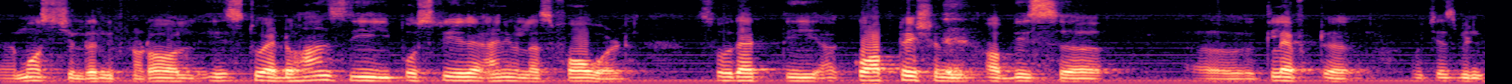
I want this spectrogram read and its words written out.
uh, most children if not all, is to advance the posterior annulus forward so that the uh, cooptation of this uh, uh, cleft uh, which has been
